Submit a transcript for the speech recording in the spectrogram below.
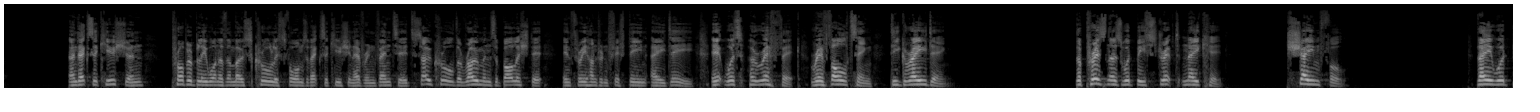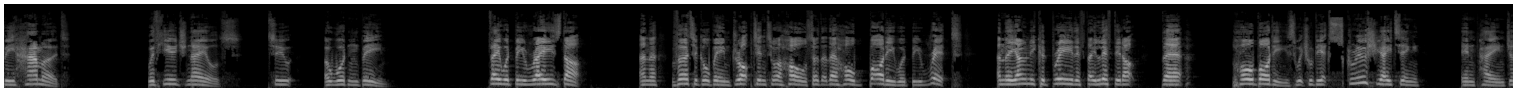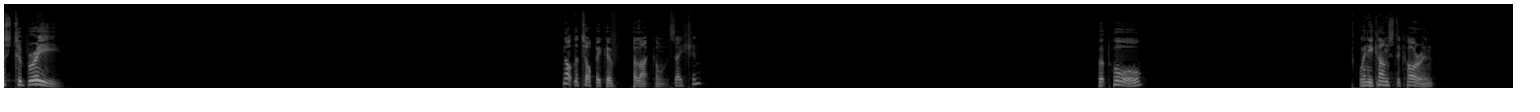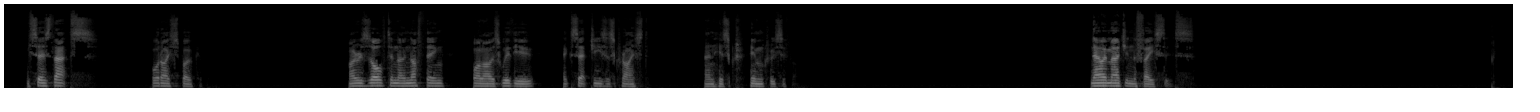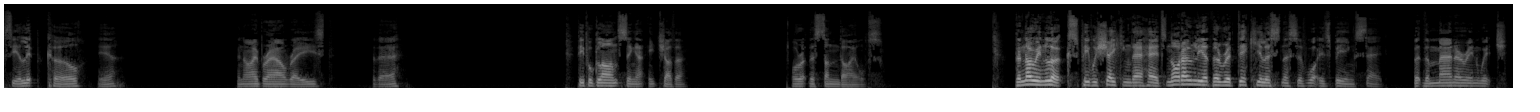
and execution, probably one of the most cruelest forms of execution ever invented. So cruel, the Romans abolished it in 315 AD. It was horrific, revolting, degrading. The prisoners would be stripped naked, shameful. They would be hammered with huge nails to a wooden beam. They would be raised up and a vertical beam dropped into a hole so that their whole body would be ripped and they only could breathe if they lifted up their whole bodies, which would be excruciating in pain just to breathe. Not the topic of polite conversation. But Paul, when he comes to Corinth, he says, That's what I spoke about. I resolved to know nothing while I was with you except Jesus Christ and his, him crucified. Now imagine the faces. See a lip curl here, an eyebrow raised there. People glancing at each other or at the sundials. The knowing looks, people shaking their heads, not only at the ridiculousness of what is being said, but the manner in which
